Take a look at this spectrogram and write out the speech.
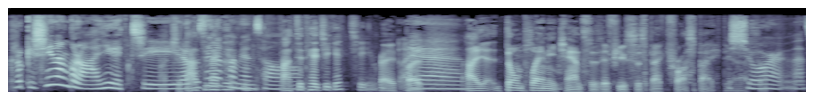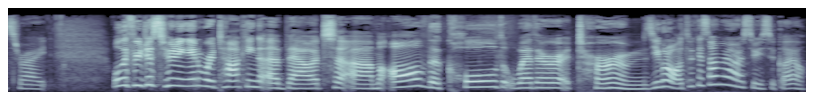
그렇게 심한 건 아니겠지라고 생각하면서. 따뜻해지겠지, right? But Yeah. I don't play any chances if you suspect frostbite. Yeah, so- Sure, that's right. Well, if you're just tuning in, we're talking about um, all the cold weather terms. 이걸 어떻게 설명할 수 있을까요?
